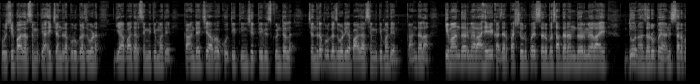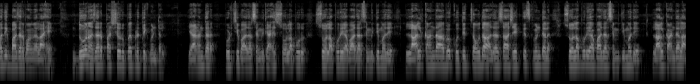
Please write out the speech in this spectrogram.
पुढची बाजार समिती आहे चंद्रपूर गजवड. या बाजार समितीमध्ये कांद्याची आवक होती तीनशे तेवीस क्विंटल. चंद्रपूर गजवड या बाजार समितीमध्ये कांद्याला किमान दर मिळाला आहे एक हजार पाचशे रुपये सर्वसाधारण दर मिळाला आहे दोन हजार रुपये आणि सर्वाधिक बाजारभाव मिळाला आहे दोन हजार पाचशे रुपये प्रति क्विंटल. यानंतर पुढची बाजार समिती आहे सोलापूर. सोलापूर या बाजार समितीमध्ये लाल कांदा आवक होती चौदा हजार सहाशे एकतीस क्विंटल. सोलापूर या बाजार समितीमध्ये लाल कांद्याला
